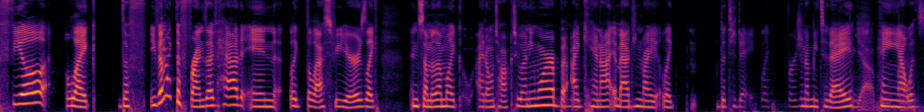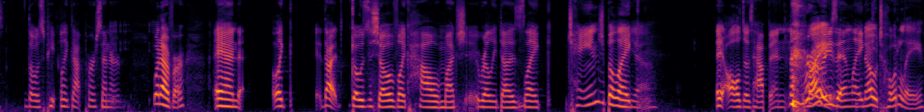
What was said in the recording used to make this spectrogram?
feel like the f- even like the friends I've had in like the last few years like and some of them like I don't talk to anymore but I mm-hmm. cannot imagine my like the today like version of me today yeah hanging out with those people like that person or whatever. And like that goes to show of like how much it really does like change but like yeah. it all does happen for Right. a reason like no totally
